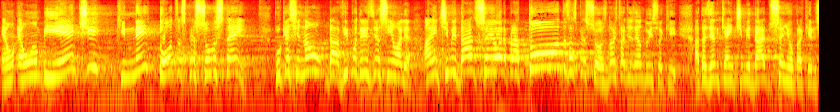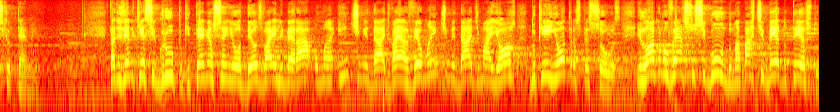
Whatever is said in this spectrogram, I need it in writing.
é um, é um ambiente que nem todas as pessoas têm. Porque senão Davi poderia dizer assim: olha, a intimidade do Senhor é para todas as pessoas. Não está dizendo isso aqui. Está dizendo que a intimidade do Senhor é para aqueles que o temem. Está dizendo que esse grupo que teme ao Senhor, Deus vai liberar uma intimidade, vai haver uma intimidade maior do que em outras pessoas. E logo no verso segundo, na parte B do texto,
